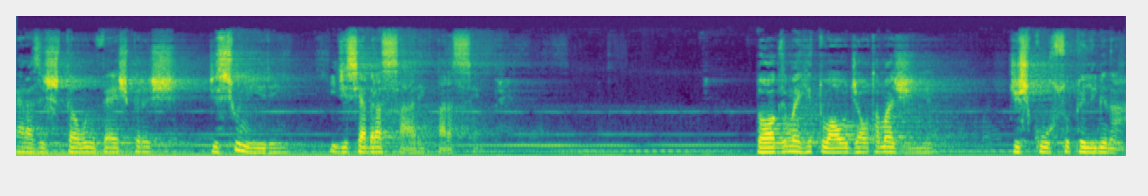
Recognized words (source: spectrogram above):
Elas estão em vésperas de se unirem e de se abraçarem para sempre. Dogma e ritual de alta magia. Discurso preliminar.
